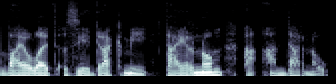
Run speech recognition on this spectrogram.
Violet s jej drakmi Tyrnom a Andarnou.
